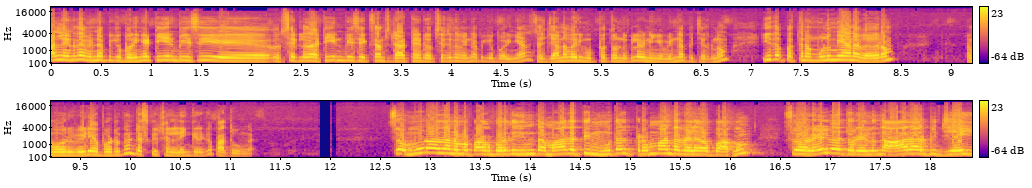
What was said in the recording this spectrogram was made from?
ஆன்லைனில் தான் விண்ணப்பிக்க போகிறீங்க டிஎன்பிசி வெப்சைட்டில் தான் டிஎன்பிசி எக்ஸாம்ஸ் டாட் நெட் வெப்சைட்டில் தான் விண்ணப்பிக்க போகிறீங்க ஸோ ஜனவரி முப்பத்தொன்றுக்குள்ளே நீங்கள் விண்ணப்பிச்சிருக்கணும் இதை பற்றின முழுமையான விவரம் நம்ம ஒரு வீடியோ போட்டிருக்கோம். டிஸ்கிரிப்ஷன் லிங்க் இருக்குது பார்த்துக்கோங்க. ஸோ மூணாவதாக நம்ம பார்க்க போகிறது இந்த மாதத்தின் முதல் பிரம்மாண்ட வேலைவாய்ப்பாகும். ஸோ ரயில்வே துறையிலேருந்து RRB JE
